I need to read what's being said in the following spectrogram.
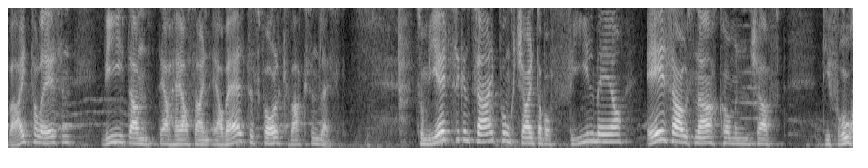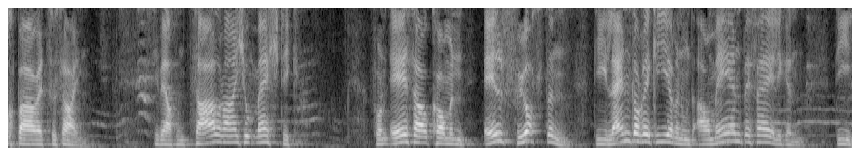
weiterlesen, wie dann der Herr sein erwähltes Volk wachsen lässt. Zum jetzigen Zeitpunkt scheint aber vielmehr Esaus Nachkommenschaft die fruchtbare zu sein. Sie werden zahlreich und mächtig. Von Esau kommen elf Fürsten, die Länder regieren und Armeen befehligen, die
